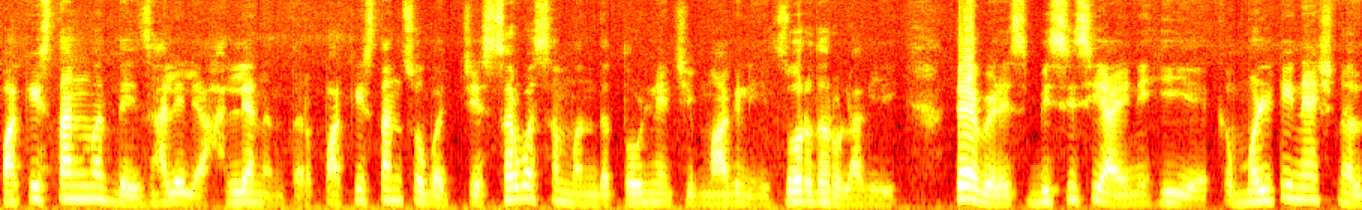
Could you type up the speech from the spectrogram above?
पाकिस्तानमध्ये झालेल्या हल्ल्यानंतर पाकिस्तानसोबतचे सर्व संबंध तोडण्याची मागणी जोर धरू लागली त्यावेळेस बी सी सी आयने ही एक मल्टीनॅशनल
